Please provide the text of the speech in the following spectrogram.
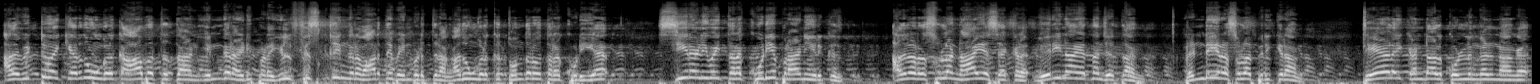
அதை விட்டு வைக்கிறது உங்களுக்கு ஆபத்து தான் என்கிற அடிப்படையில் ஃபிஸ்க்குங்கிற வார்த்தை பயன்படுத்துறாங்க. அது உங்களுக்கு தொந்தரவு தரக்கூடிய சீரழிவை தரக்கூடிய பிராணி இருக்குது. அதுல ரசூல்லா நாயை சேர்க்கல. வெறி நாயை தான் சேர்த்தாங்க. ரெண்டையும் ரசூலா பிரிக்கிறாங்க. தேளை கண்டால் கொள்ளுங்கள் நாங்க.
